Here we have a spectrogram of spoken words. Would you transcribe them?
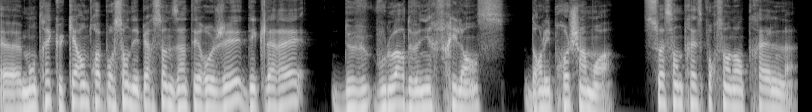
euh, montrait que 43% des personnes interrogées déclaraient de vouloir devenir freelance dans les prochains mois. 73% d'entre elles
